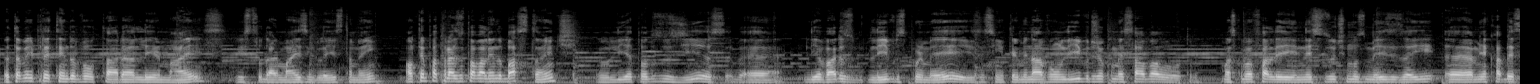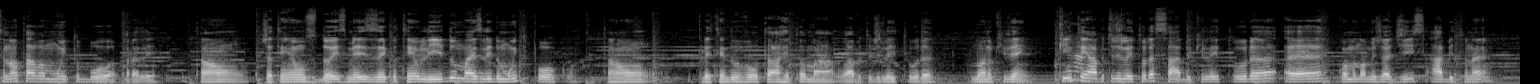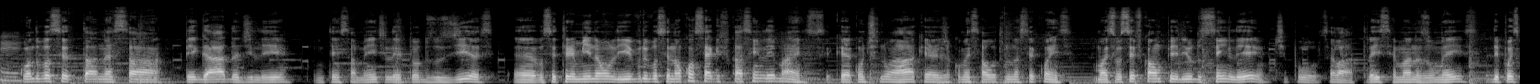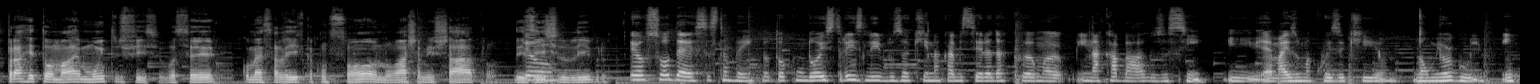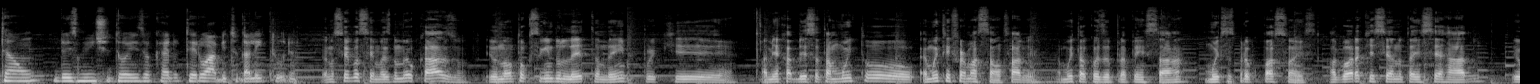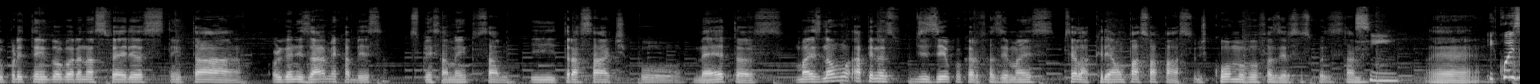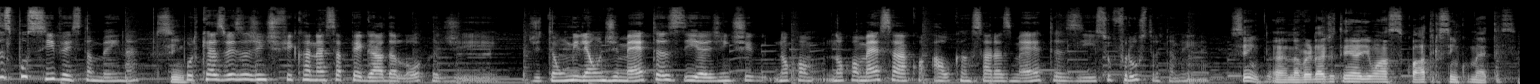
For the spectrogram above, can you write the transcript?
Eu também pretendo voltar a ler mais e estudar mais inglês também. Há um tempo atrás eu estava lendo bastante. Eu lia todos os dias, é, lia vários livros por mês, assim, terminava um livro e já começava outro. Mas como eu falei, nesses últimos meses aí, é, a minha cabeça não estava muito boa para ler. Então, já tem uns dois meses aí que eu tenho lido, mas lido muito pouco. Então, pretendo voltar a retomar o hábito de leitura no ano que vem. Quem Ah. tem hábito de leitura sabe que leitura é, como o nome já diz, hábito, né? É. Quando você tá nessa pegada de ler intensamente, ler todos os dias, é, você termina um livro e você não consegue ficar sem ler mais. Você quer continuar, quer já começar outro na sequência. Mas se você ficar um período sem ler, tipo, sei lá, três semanas, um mês, depois para retomar é muito difícil. Você começa a ler e fica com sono, acha meio chato, desiste Eu- do livro. Eu sou dessas também. Eu tô com dois, três livros aqui na cabeceira da cama, inacabados, assim. E é mais uma coisa que eu não me orgulho. Então, em 2022, eu quero ter o hábito da leitura. Eu não sei você, mas no meu caso, eu não tô conseguindo ler também porque a minha cabeça tá muito. É muita informação, sabe? É muita coisa pra pensar, muitas preocupações. Agora que esse ano tá encerrado, eu pretendo agora nas férias tentar organizar a minha cabeça, os pensamentos, sabe? E traçar, tipo, metas. Mas não apenas dizer o que eu quero fazer, mas, sei lá, criar um passo a passo de como eu vou fazer essas coisas, sabe? Sim. É. E coisas possíveis também, né? Sim. Porque às vezes a gente fica nessa pegada louca de, de ter um milhão de metas e a gente não, com- não começa a, a alcançar as metas e isso frustra também, né? Sim, é, na verdade eu tenho aí umas 4, 5 metas.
